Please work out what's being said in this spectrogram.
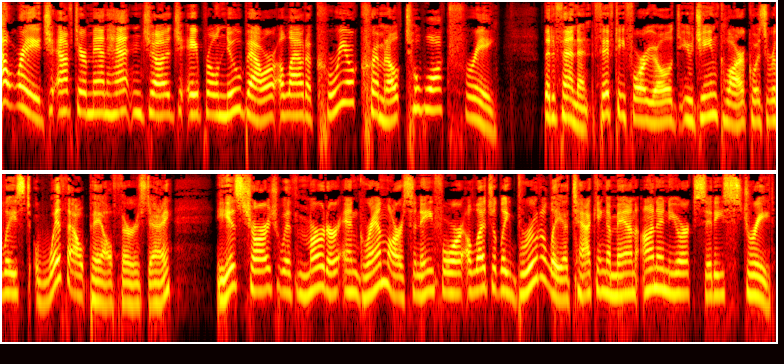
Outrage after Manhattan judge April Neubauer allowed a career criminal to walk free. The defendant, 54 year old Eugene Clark, was released without bail Thursday. He is charged with murder and grand larceny for allegedly brutally attacking a man on a New York City street.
